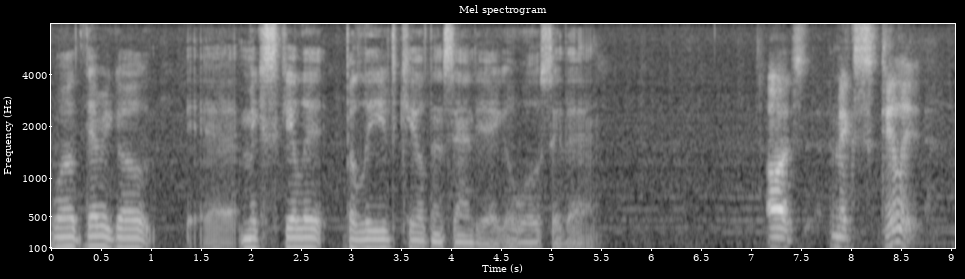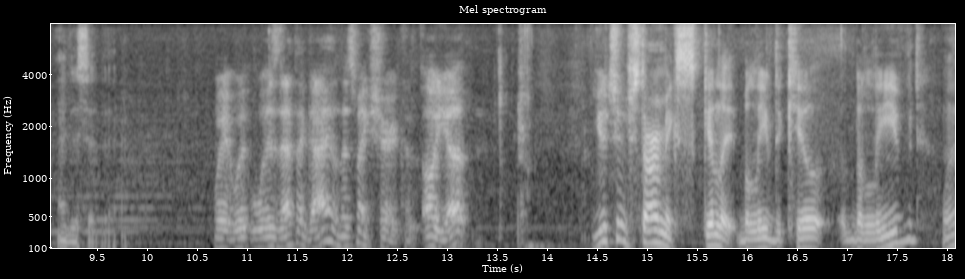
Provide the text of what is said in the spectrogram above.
Well, there we go. Uh, McSkillet believed killed in San Diego. We'll say that. Oh, it's McSkillet. I just said that. Wait, wait, was that the guy? Let's make sure. 'cause- oh, yup. YouTube star McSkillet believed to kill believed what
